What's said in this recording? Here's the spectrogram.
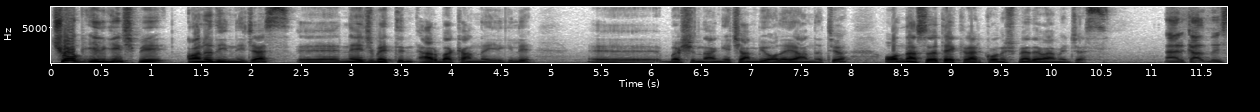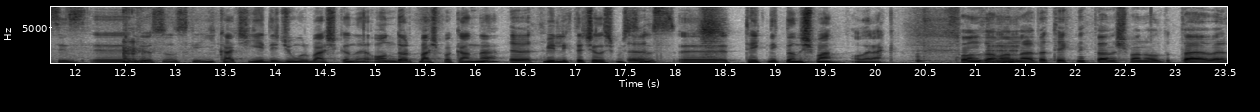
çok ilginç bir anı dinleyeceğiz. E, Necmettin Erbakan'la ilgili e, başından geçen bir olayı anlatıyor. Ondan sonra tekrar konuşmaya devam edeceğiz. Erkal Bey siz e, diyorsunuz ki kaç 7 Cumhurbaşkanı 14 Başbakanla Evet. birlikte çalışmışsınız e, teknik danışman olarak. Son zamanlarda teknik danışman olduk. Daha evvel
